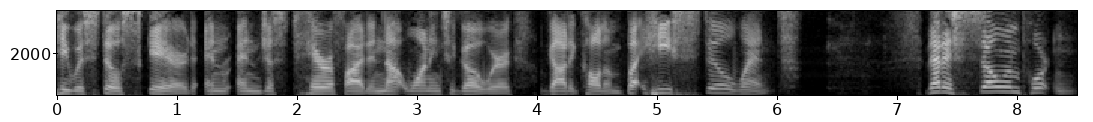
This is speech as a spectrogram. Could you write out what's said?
he was still scared and, and just terrified and not wanting to go where God had called him. But he still went. That is so important.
